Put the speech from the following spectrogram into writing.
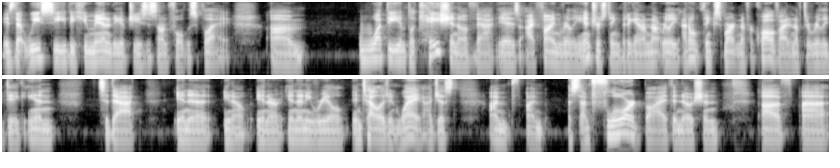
is that we see the humanity of Jesus on full display. Um, what the implication of that is, I find really interesting. But again, I'm not really, I don't think smart enough or qualified enough to really dig in to that in a you know in a in any real intelligent way. I just I'm I'm I'm floored by the notion of uh,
